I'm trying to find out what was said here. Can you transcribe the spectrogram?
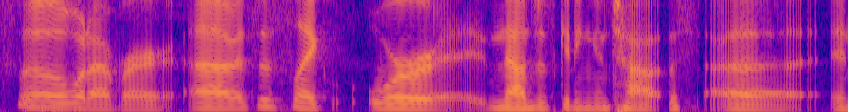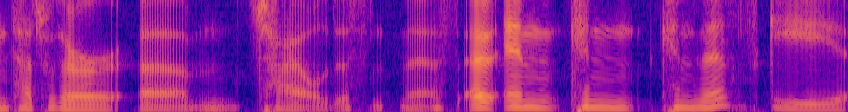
So whatever. Uh, it's just like we're now just getting in, child, uh, in touch with our um, childishness. Uh, and Kan- Kandinsky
